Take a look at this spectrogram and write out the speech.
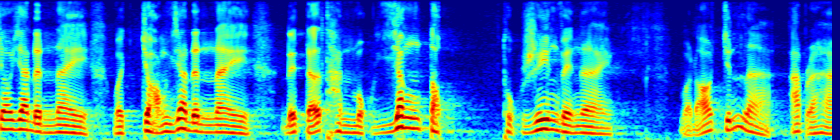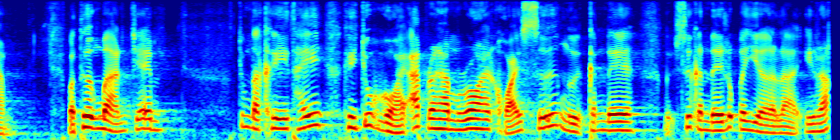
cho gia đình này Và chọn gia đình này Để trở thành một dân tộc Thuộc riêng về Ngài. Và đó chính là Abraham Và thương bà anh chị em Chúng ta khi thấy khi Chúa gọi Abraham ra khỏi xứ người Cande, xứ Cande lúc bây giờ là Iraq.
